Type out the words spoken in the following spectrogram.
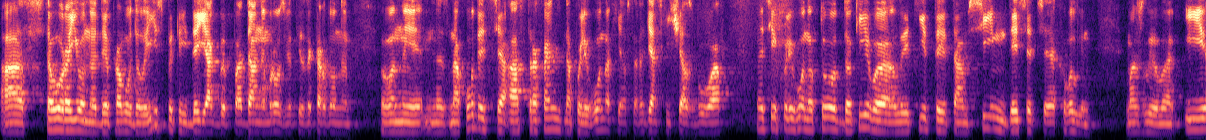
А з того району, де проводили іспити, де якби по даним розвідки за кордоном вони знаходяться, Астрахань на полігонах, я в радянський час бував на цих полігонах, то до Києва летіти там 7-10 хвилин, можливо. І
